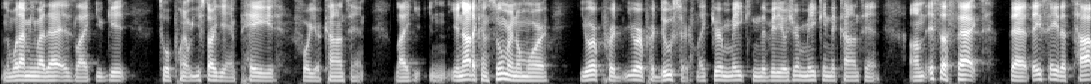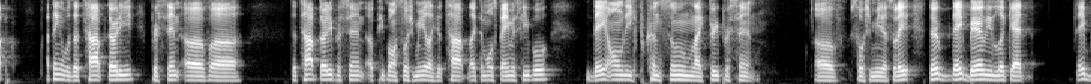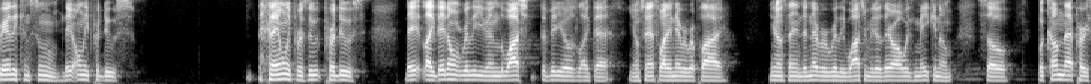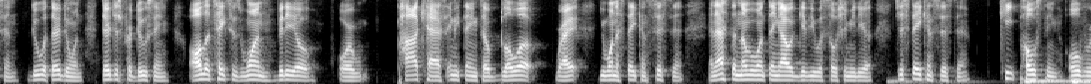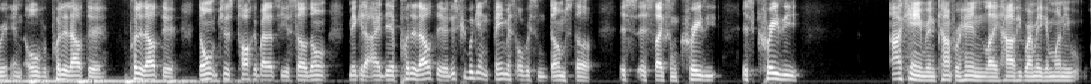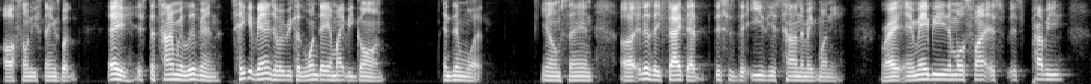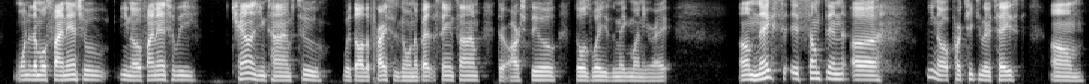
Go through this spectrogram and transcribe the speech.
And what I mean by that is like you get to a point where you start getting paid for your content. Like you're not a consumer no more. You're a pro- you're a producer. Like you're making the videos, you're making the content. Um, it's a fact that they say the top, I think it was the top 30% of uh the top 30% of people on social media, like the top, like the most famous people, they only consume like 3% of social media. So they they they barely look at they barely consume. They only produce. they only pursue, produce. They like they don't really even watch the videos like that. You know what I'm saying? That's why they never reply. You know what I'm saying? They're never really watching videos. They're always making them. So become that person. Do what they're doing. They're just producing. All it takes is one video or podcast, anything to blow up, right? You want to stay consistent. And that's the number one thing I would give you with social media. Just stay consistent. Keep posting over and over. Put it out there. Put it out there. Don't just talk about it to yourself. Don't make it an idea. Put it out there. There's people getting famous over some dumb stuff. It's it's like some crazy, it's crazy. I can't even comprehend like how people are making money off some of these things, but hey, it's the time we live in. Take advantage of it because one day it might be gone and then what? You know what I'm saying? Uh, it is a fact that this is the easiest time to make money, right? And maybe the most fun. It's it's probably one of the most financial, you know, financially challenging times too, with all the prices going up. At the same time, there are still those ways to make money, right? Um, next is something, uh, you know, a particular taste. Um,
